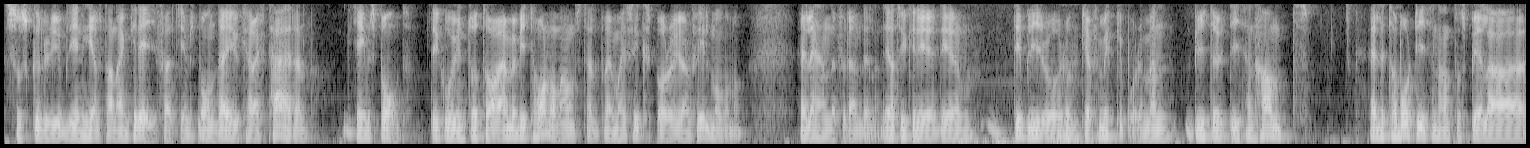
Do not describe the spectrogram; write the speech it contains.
Så skulle det ju bli en helt annan grej för att James Bond är ju karaktären James Bond. Det går ju inte att ta, ja men vi tar någon anställd på MI6 bara och gör en film om honom. Eller henne för den delen. Jag tycker det, det, det blir att rucka för mycket på det. Men byta ut Ethan Hunt. Eller ta bort Ethan Hunt och spela,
